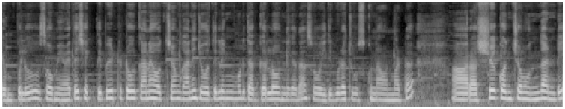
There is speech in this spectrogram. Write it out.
టెంపుల్. సో మేమైతే శక్తిపీఠ టూర్ కానీ వచ్చాం. కానీ జ్యోతిర్లింగం కూడా దగ్గరలో ఉంది కదా. సో ఇది కూడా చూసుకున్నాం అనమాట రష్ కొంచెం ఉందండి.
